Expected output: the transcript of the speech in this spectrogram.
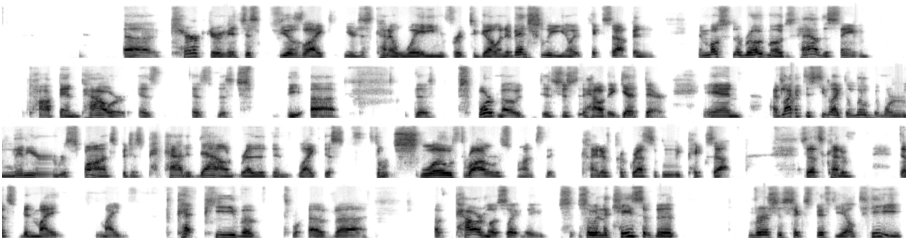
uh, character. It just feels like you're just kind of waiting for it to go, and eventually, you know, it picks up and and most of the road modes have the same top end power as as this the uh the sport mode. It's just how they get there. And i'd like to see like a little bit more linear response but just padded down rather than like this th- slow throttle response that kind of progressively picks up so that's kind of that's been my my pet peeve of of uh of power modes lately so in the case of the Versys 650 lt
